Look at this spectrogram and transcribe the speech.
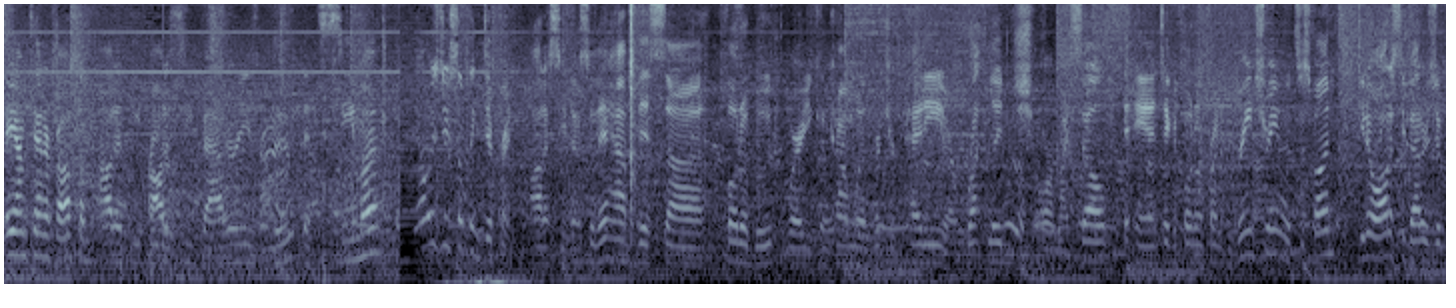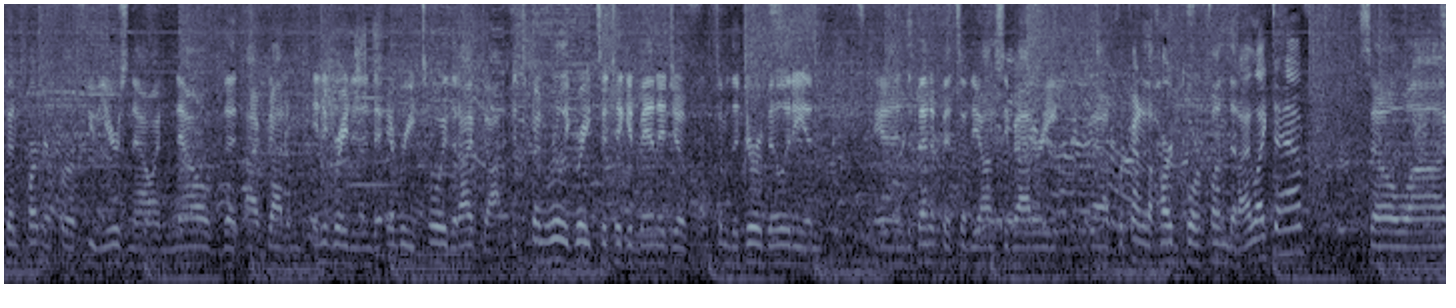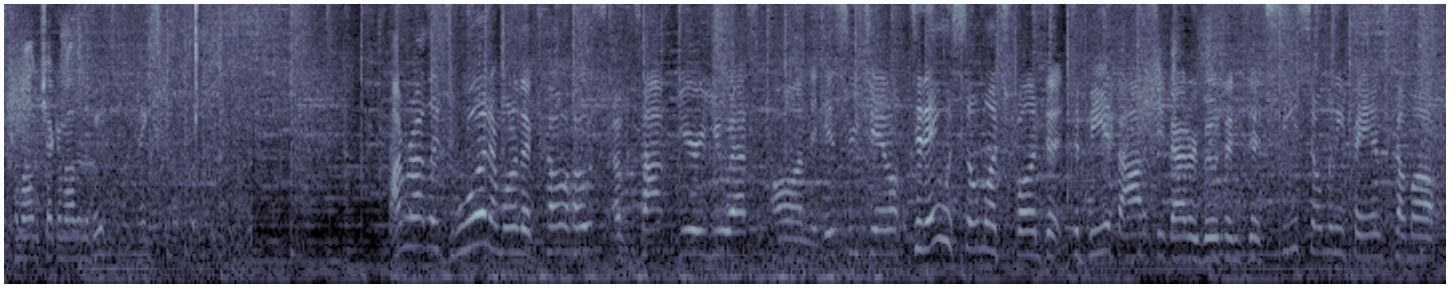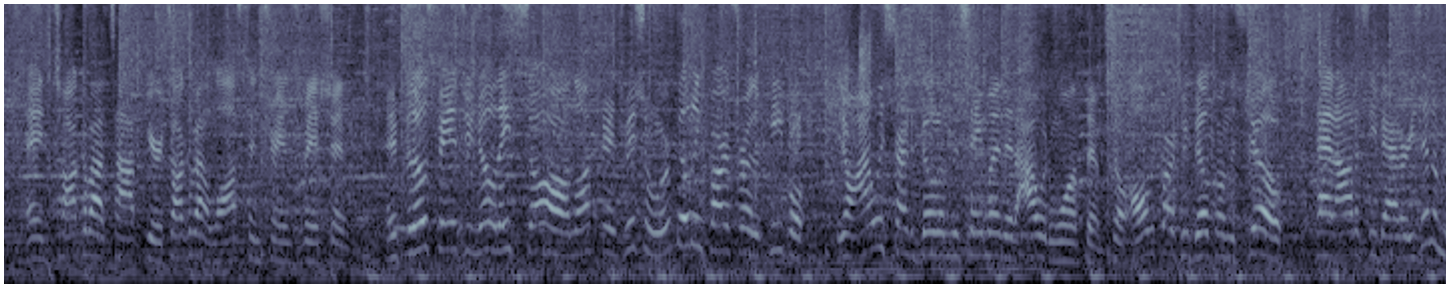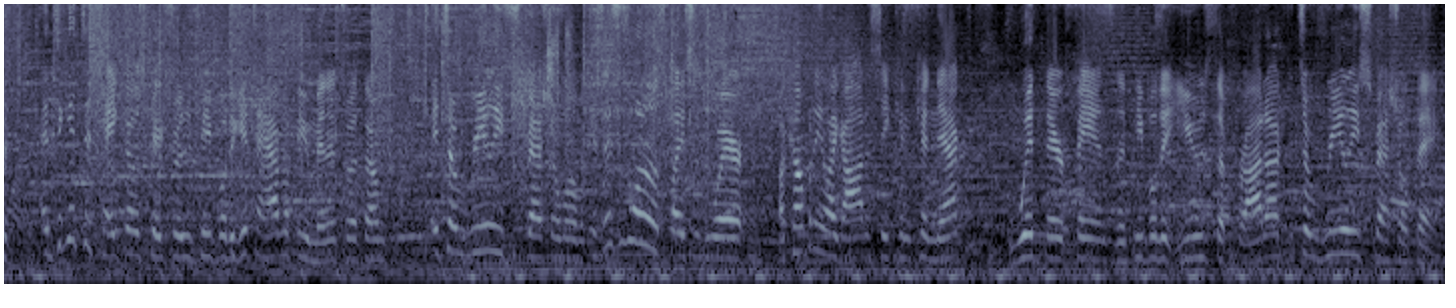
Hey, I'm Tanner Foust. I'm out at the Odyssey Batteries booth at SEMA. They always do something different, Odyssey though. So they have this uh, photo booth where you can come with Richard Petty or Rutledge or myself and take a photo in front of a green screen, which is fun. You know, Odyssey batteries have been partner for a few years now, and now that I've got them integrated into every toy that I've got, it's been really great to take advantage of some of the durability and and the benefits of the Odyssey battery uh, for kind of the hardcore fun that I like to have. So uh, come out and check them out in the booth. Thanks. I'm Rutledge Wood. I'm one of the co-hosts of Top Gear US on the History Channel. Today was so much fun to, to be at the Odyssey Battery booth and to see so many fans come up and talk about Top Gear, talk about Lost in Transmission. And for those fans who know, they saw on Lost Transmission, we're building cars for other people, you know, I always try to build them the same way that I would want them. So all the cars we built on the show had Odyssey batteries in them. And to get to take those pictures with people, to get to have a few minutes with them, it's a really special moment because this is one of those places where a company like Odyssey can connect with their fans and the people that use the product. It's a really special thing.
